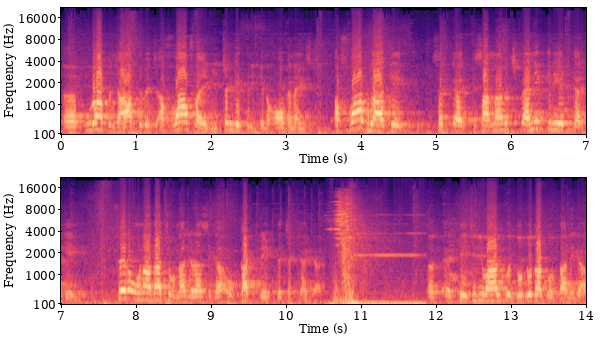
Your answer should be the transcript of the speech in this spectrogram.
ਪੂਰਾ ਪੰਜਾਬ ਦੇ ਵਿੱਚ ਅਫਵਾਹ ਫੈਲਾਏਗੀ ਚੰਗੇ ਤਰੀਕੇ ਨਾਲ ਆਰਗੇਨਾਈਜ਼ਡ ਅਫਵਾਹ ਫੈਲਾ ਕੇ ਕਿਸਾਨਾਂ ਵਿੱਚ ਪੈਨਿਕ ਕ੍ਰੀਏਟ ਕਰਕੇ ਫਿਰ ਉਹਨਾਂ ਦਾ ਝੋਨਾ ਜਿਹੜਾ ਸੀਗਾ ਉਹ ਘੱਟ ਰੇਟ ਤੇ ਚੱਕਿਆ ਗਿਆ। ਕੇਜਰੀਵਾਲ ਕੋਈ ਦੁੱਧ ਦਾ ਤੋਤਾ ਨਹੀਂਗਾ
